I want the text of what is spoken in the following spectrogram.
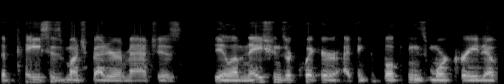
The pace is much better in matches. The eliminations are quicker. I think the booking's more creative.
